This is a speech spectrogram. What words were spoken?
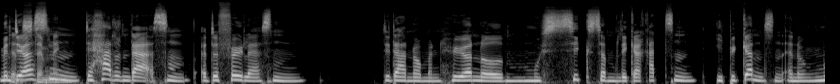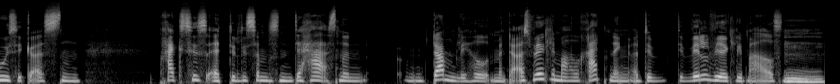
Men den det er også stemning. sådan, det har den der sådan, og det føler jeg sådan, det der, når man hører noget musik, som ligger ret sådan i begyndelsen af nogle musikers sådan praksis, at det ligesom sådan, det har sådan en ungdommelighed, men der er også virkelig meget retning, og det, det vil virkelig meget sådan Mm.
